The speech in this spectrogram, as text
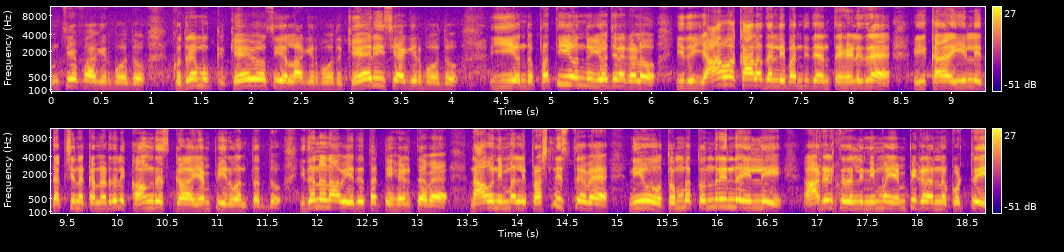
ಎಂ ಸಿ ಎಫ್ ಆಗಿರ್ಬೋದು, Kudremukh K O C L ಆಗಿರ್ಬೋದು ಕೆ ಆರ್ ಇ ಸಿ ಆಗಿರ್ಬೋದು, ಈ ಒಂದು ಪ್ರತಿಯೊಂದು ಯೋಜನೆಗಳು ಇದು ಯಾವ ಕಾಲದಲ್ಲಿ ಬಂದಿದೆ ಅಂತ ಹೇಳಿದರೆ, ಈ ಕ, ಇಲ್ಲಿ ದಕ್ಷಿಣ ಕನ್ನಡದಲ್ಲಿ ಕಾಂಗ್ರೆಸ್ ಎಂ ಪಿ ಇರುವಂಥದ್ದು. ಇದನ್ನು ನಾವು ಎದೆ ತಟ್ಟಿ ಹೇಳ್ತೇವೆ. ನಾವು ನಿಮ್ಮಲ್ಲಿ ಪ್ರಶ್ನಿಸ್ತೇವೆ. ನೀವು ತೊಂಬತ್ತೊಂದರಿಂದ ಇಲ್ಲಿ ಆಡಳಿತದಲ್ಲಿ ನಿಮ್ಮ ಎಂ ಪಿಗಳನ್ನು ಕೊಟ್ಟಿ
